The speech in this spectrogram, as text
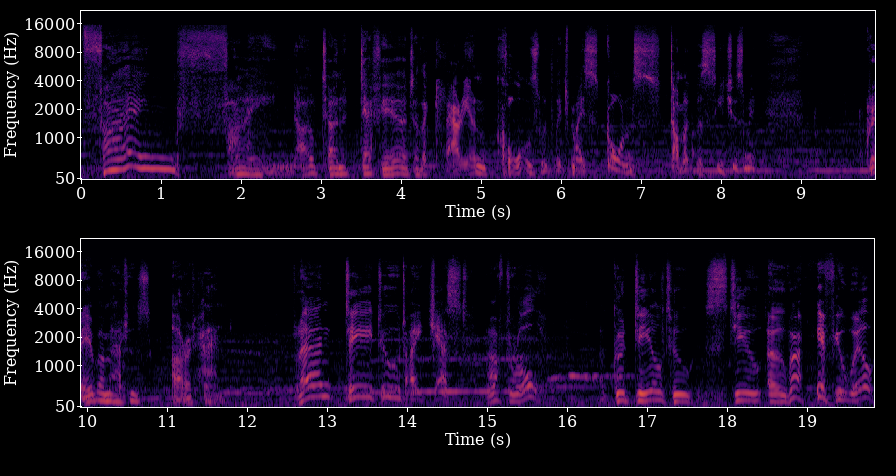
Fine, fine. I'll turn a deaf ear to the clarion calls with which my scorned stomach beseeches me. Graver matters are at hand. Plenty to digest, after all. A good deal to stew over, if you will.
